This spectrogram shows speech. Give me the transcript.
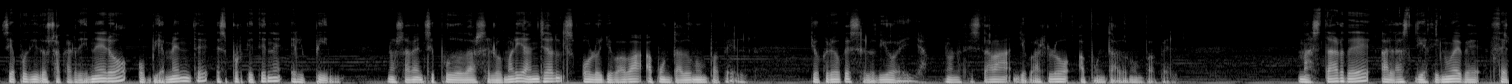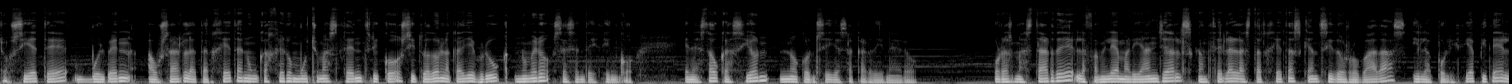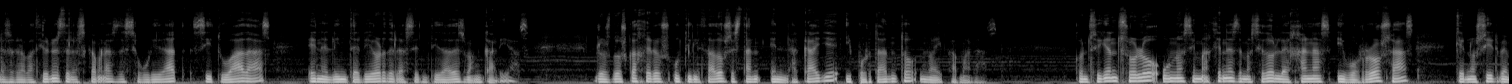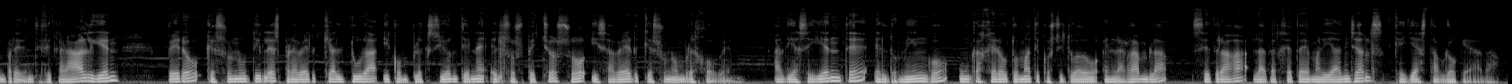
si ha podido sacar dinero, obviamente, es porque tiene el PIN. No saben si pudo dárselo María Ángels o lo llevaba apuntado en un papel. Yo creo que se lo dio ella, no necesitaba llevarlo apuntado en un papel. Más tarde, a las 19.07, vuelven a usar la tarjeta en un cajero mucho más céntrico situado en la calle Brook número 65. En esta ocasión no consigue sacar dinero. Horas más tarde, la familia María Ángels cancela las tarjetas que han sido robadas y la policía pide las grabaciones de las cámaras de seguridad situadas en el interior de las entidades bancarias. Los dos cajeros utilizados están en la calle y por tanto no hay cámaras. Consiguen solo unas imágenes demasiado lejanas y borrosas que no sirven para identificar a alguien, pero que son útiles para ver qué altura y complexión tiene el sospechoso y saber que es un hombre joven. Al día siguiente, el domingo, un cajero automático situado en la Rambla se traga la tarjeta de María Ángels que ya está bloqueada.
